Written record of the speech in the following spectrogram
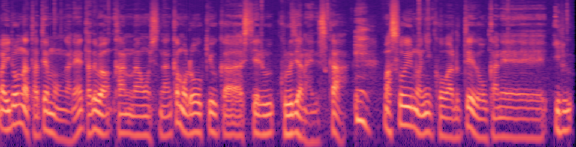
まあ、いろんな建物がね例えば観覧温室なんかも老朽化してるくるじゃないですか、ええ、まあ、そういうのにこうある程度お金いる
